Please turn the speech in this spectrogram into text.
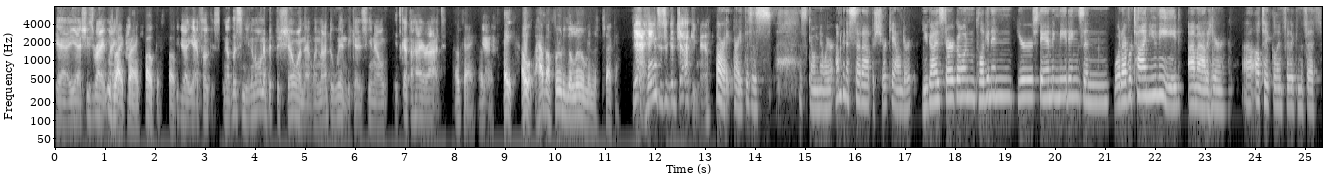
Yeah, yeah, she's right. He's Mike. right, Frank. Focus, focus. Yeah, yeah, focus. Now listen, you're gonna want to bet the show on that one, not the win, because you know it's got the higher odds. Okay, okay. Yeah. Hey, oh, how about Fruit of the Loom in the second? Yeah, Hanes is a good jockey, man. All right. All right. This is this is going nowhere. I'm going to set up a share calendar. You guys start going plugging in your standing meetings and whatever time you need. I'm out of here. Uh, I'll take Glenfiddich in the fifth.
